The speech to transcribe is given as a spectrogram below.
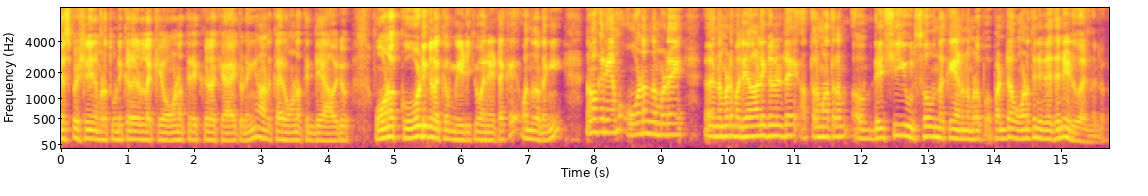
എസ്പെഷ്യലി നമ്മുടെ തുണിക്കടകളിലൊക്കെ ഓണത്തിരക്കുകളൊക്കെ ആയി തുടങ്ങി ആൾക്കാർ ഓണത്തിന്റെ ആ ഒരു ഓണക്കോടികളൊക്കെ മേടിക്കുവാനായിട്ടൊക്കെ വന്നു തുടങ്ങി. നമുക്കറിയാം ഓണം നമ്മുടെ നമ്മുടെ മലയാളികളുടെ അത്രമാത്രം ദേശീയ ഉത്സവം എന്നൊക്കെയാണ് നമ്മൾ പണ്ട് ഓണത്തിന് രചന എഴുതുമായിരുന്നല്ലോ.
